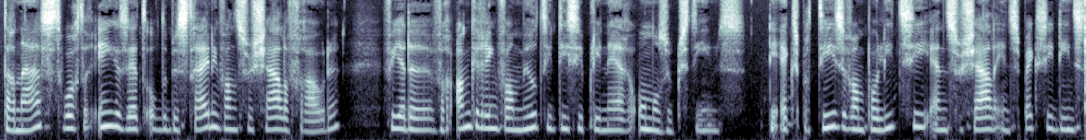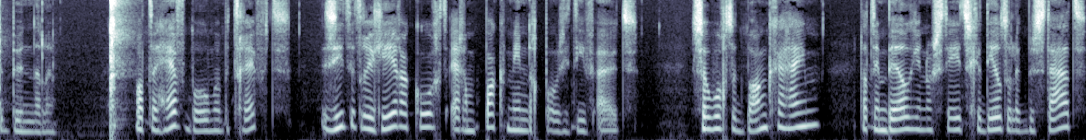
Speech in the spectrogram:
Daarnaast wordt er ingezet op de bestrijding van sociale fraude via de verankering van multidisciplinaire onderzoeksteams, die expertise van politie en sociale inspectiediensten bundelen. Wat de hefbomen betreft, ziet het regeerakkoord er een pak minder positief uit. Zo wordt het bankgeheim, dat in België nog steeds gedeeltelijk bestaat,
